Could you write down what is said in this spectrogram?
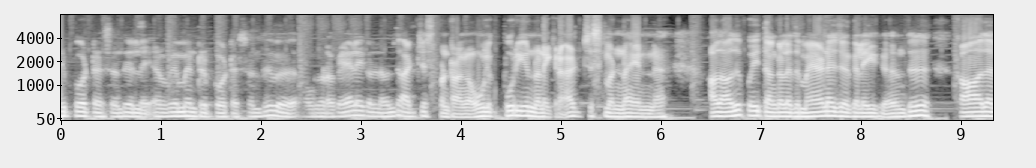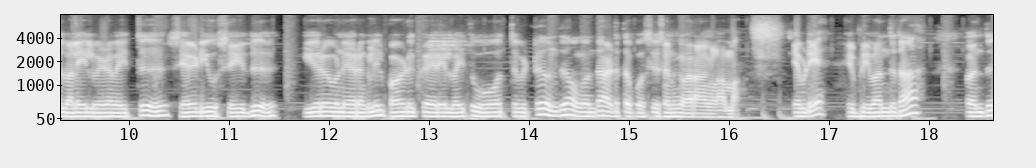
ரிப்போர்ட்டர்ஸ் வந்து இல்லை விமன் ரிப்போர்ட்டர்ஸ் வந்து அவங்களோட வேலைகளில் வந்து அட்ஜஸ்ட் பண்ணுறாங்க அவங்களுக்கு புரியும்னு நினைக்கிறேன். அட்ஜஸ்ட்மெண்ட்னா என்ன? அதாவது போய் தங்களது மேனேஜர்களை வந்து காதல் வலையில் விழ வைத்து ஷெட்யூ செய்து இரவு நேரங்களில் படுக்கையில் வைத்து ஓத்து விட்டு வந்து அவங்க வந்து அடுத்த பொசிஷனுக்கு வராங்களாமா? எப்படியே இப்படி வந்து தான் வந்து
